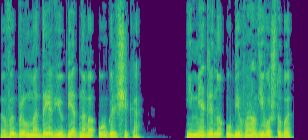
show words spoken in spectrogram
выбрал моделью бедного угольщика и медленно убивал его, чтобы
